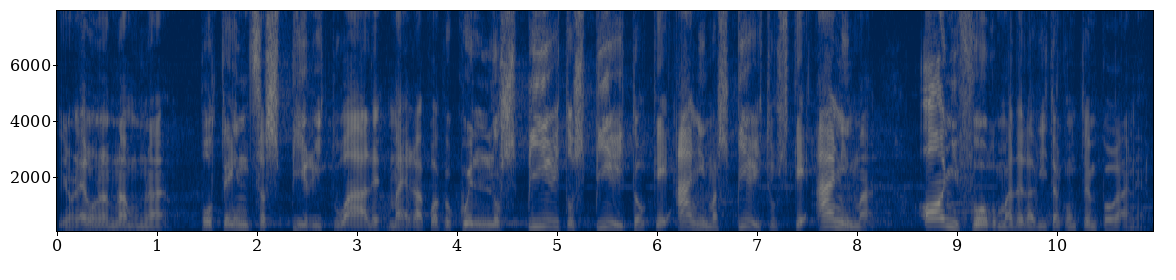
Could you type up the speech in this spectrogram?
non era una, una, una potenza spirituale, ma era proprio quello spirito, spirito che anima, spiritus, che anima ogni forma della vita contemporanea.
